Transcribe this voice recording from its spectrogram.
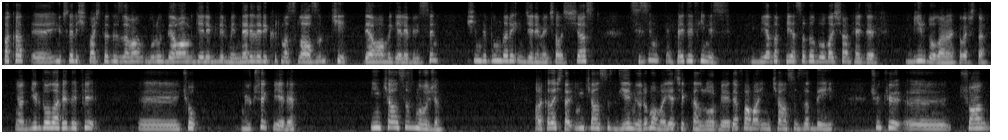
Fakat e, yükseliş başladığı zaman bunun devamı gelebilir mi? Nereleri kırması lazım ki devamı gelebilsin? Şimdi bunları incelemeye çalışacağız. Sizin hedefiniz ya da piyasada dolaşan hedef 1 dolar arkadaşlar. Yani 1 dolar hedefi e, çok yüksek bir hedef. İmkansız mı hocam? Arkadaşlar imkansız diyemiyorum ama gerçekten zor bir hedef ama imkansız da değil. Çünkü e, şu an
